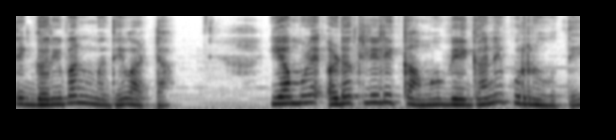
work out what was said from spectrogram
ते गरिबांमध्ये वाटा. यामुळे अडकलेली कामं वेगाने पूर्ण होतील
